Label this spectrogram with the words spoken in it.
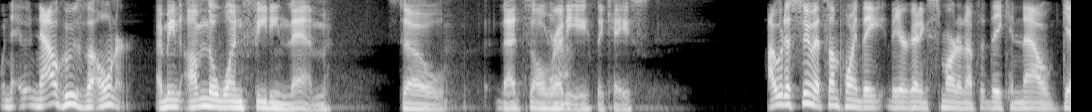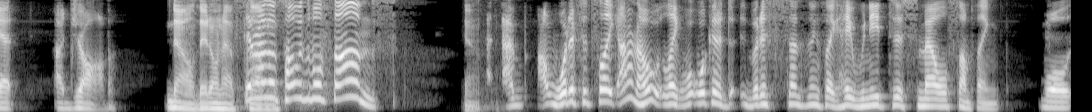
Now who's the owner? I mean, I'm the one feeding them, so that's already the case. I would assume at some point they they are getting smart enough that they can now get a job. No, they don't have. They don't have opposable thumbs. I, I, what if it's like I don't know, like what what could? What if something's like, hey, we need to smell something? Well,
